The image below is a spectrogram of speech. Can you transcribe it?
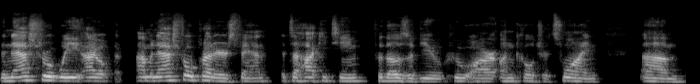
the Nashville we I, I'm a Nashville Predators fan. It's a hockey team for those of you who are uncultured swine. Um,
